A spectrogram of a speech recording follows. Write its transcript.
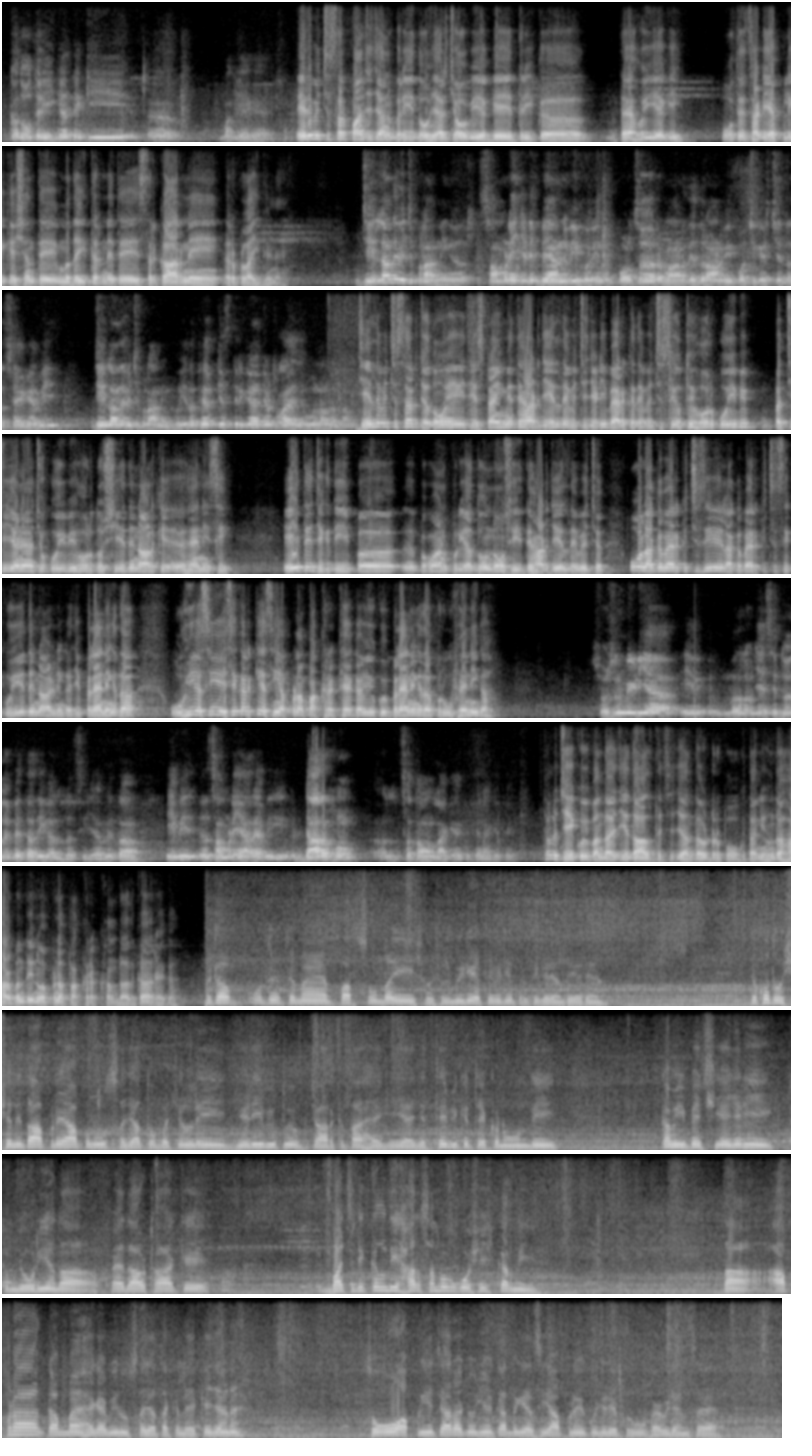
ਕਦੋਂ ਤਰੀਕ ਹੈ ਤੇ ਕੀ ਅਹ, ਮੰਗਿਆ ਗਿਆ ਹੈ? ਇਹਦੇ ਵਿੱਚ ਸਰ 5 ਜਨਵਰੀ 2024 ਅੱਗੇ ਤਰੀਕ ਤੈਅ ਹੋਈ ਹੈਗੀ। ਉਹ ਤੇ ਸਾਡੀ ਐਪਲੀਕੇਸ਼ਨ ਤੇ ਮਦਈ ਧਰਨੇ ਤੇ ਸਰਕਾਰ ਨੇ ਰਿਪਲਾਈ ਦੇਣਾ ਹੈ। ਜੇਲ੍ਹਾਂ ਦੇ ਵਿੱਚ ਪਲਾਨਿੰਗ ਸਾਹਮਣੇ ਜਿਹੜੇ ਬਿਆਨ ਵੀ ਹੋਏ ਨੇ ਪੁਲਿਸ ਰਿਮਾਂਡ ਦੇ ਦੌਰਾਨ ਵੀ ਪੁੱਛਗਿੱਛ 'ਚ ਦੱਸਿਆ ਗਿਆ ਵੀ ਜੇਲ੍ਹਾਂ ਦੇ ਵਿੱਚ ਪਲਾਨਿੰਗ ਹੋਈ ਤਾਂ ਫਿਰ ਕਿਸ ਤਰੀਕੇ ਨਾਲ ਜੁਠਲਾਇਆ ਜਾਊ ਉਹਨਾਂ ਦਾ ਨਾਮ? ਜੇਲ੍ਹ ਦੇ ਵਿੱਚ ਸਰ ਜਦੋਂ ਇਹ ਜਿਸ ਟਾਈਮ ਇਹ ਤਿਹਾੜ ਜੇਲ੍ਹ ਦੇ ਵਿੱਚ ਜਿਹੜੀ ਬੈਰਕ ਦੇ ਵਿੱਚ ਸੀ ਉੱਥੇ ਹੋਰ ਕੋਈ ਵੀ 25 ਜਣਿਆਂ ਚੋਂ ਕੋਈ ਵੀ ਹੋਰ ਦੋਸ਼ੀ ਇਹਦੇ ਨਾਲ ਕਿ- ਹੈ ਨਹੀਂ ਸੀ। ਇਹ ਤੇ ਜਗਦੀਪ ਅ, ਭਗਵਾਨਪੁਰੀਆ ਦੋਨੋਂ ਸੀ ਤਿਹਾੜ ਜੇਲ੍ਹ ਦੇ ਵਿੱਚ। ਉਹ ਅਲੱਗ ਬੈਰਕ 'ਚ ਸੀ ਇਹ ਅਲੱਗ ਬੈਰਕ 'ਚ ਸੀ ਕੋਈ ਇਹਦੇ ਨਾਲ ਨਹੀਂਗਾ ਜੀ। ਪਲੈਨਿੰਗ ਦਾ ਉਹੀ ਅਸੀਂ ਇਸੇ ਕਰਕੇ ਅਸੀਂ ਆਪਣਾ ਪੱਖ ਰੱਖਿਆ ਹੈਗਾ ਵੀ ਕੋਈ ਪਲੈਨਿੰਗ ਦਾ ਪ੍ਰੂਫ ਹੈ ਨਹੀਂਗਾ ਸੋਸ਼ਲ ਮੀਡੀਆ ਇਹ ਮਤਲਬ ਜੇ ਸਿੱਧੂ ਦੇ ਪਿਤਾ ਦੀ ਗੱਲ ਦੱਸੀ ਜਾਵੇ ਤਾਂ ਇਹ ਵੀ ਸਾਹਮਣੇ ਆ ਰਿਹਾ ਵੀ ਡਰ ਹੁਣ ਸਤਾਉਣ ਲੱਗ ਗਿਆ ਕਿਤੇ ਨਾ ਕਿਤੇ। ਚਲੋ ਜੇ ਕੋਈ ਬੰਦਾ ਜੀ ਅਦਾਲਤ 'ਚ ਜਾਂਦਾ ਉਹ ਡਰਪੋਕ ਤਾਂ ਨਹੀਂ ਹੁੰਦਾ ਹਰ ਬੰਦੇ ਨੂੰ ਆਪਣਾ ਪੱਖ ਰੱਖਣ ਦਾ ਅਧਿਕਾਰ ਹੈਗਾ। ਬੇਟਾ ਉਹਦੇ ਤੇ ਮੈਂ ਪਰਸੋਂ ਦਾ ਹੀ ਸੋਸ਼ਲ ਮੀਡੀਆ ਤੇ ਵੀ ਦੀਆਂ ਪ੍ਰਤੀਕਿਰਿਆ ਦੇ ਰਿਹਾ। ਦੇਖੋ ਦੋਸ਼ੀ ਨੇ ਤਾਂ ਆਪਣੇ ਆਪ ਨੂੰ ਸਜ਼ਾ ਤੋਂ ਬਚਣ ਲਈ ਜਿਹੜੀ ਵੀ ਕੋਈ ਉਪਚਾਰਕਤਾ ਹੈਗੀ ਹੈ ਜਿੱਥੇ ਵੀ ਕਿਤੇ ਕਾਨੂੰਨ ਦੀ ਕਮੀ ਪੇਸ਼ੀ ਹੈ ਜਿਹੜੀ ਕਮਜ਼ੋਰੀਆਂ ਦਾ ਫਾਇਦਾ ਉਠਾ ਕੇ ਬਚ ਨਿਕਲਣ ਦੀ ਹਰ ਸੰਭਵ ਕੋਸ਼ਿਸ਼ ਕਰਨੀ ਹੈ। ਤਾਂ ਆਪਣਾ ਕੰਮ ਇਹ ਹੈਗਾ ਵੀ ਇਹਨੂੰ ਸਜ਼ਾ ਤੱਕ ਲੈ ਕੇ ਜਾਣਾ। ਸੋ ਉਹ ਆਪਣੀਆਂ ਚਾਰਾ ਚੋਰੀਆਂ ਕਰਨਗੇ ਅਸੀਂ ਆਪਣੇ ਕੋਈ ਜਿਹੜੇ ਪ੍ਰੂਫ ਐਵੀਡੈਂਸ ਹੈ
